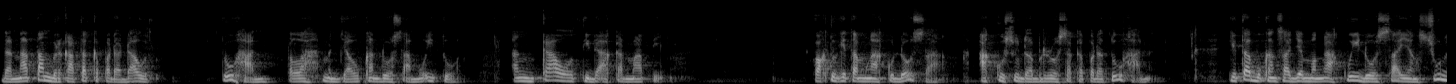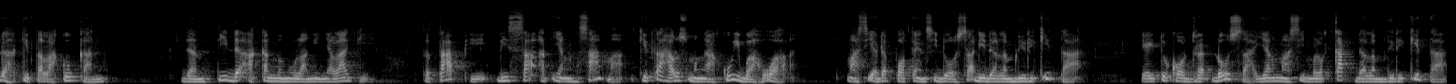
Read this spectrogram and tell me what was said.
Dan Nathan berkata kepada Daud, Tuhan telah menjauhkan dosamu itu. Engkau tidak akan mati. Waktu kita mengaku dosa, aku sudah berdosa kepada Tuhan. Kita bukan saja mengakui dosa yang sudah kita lakukan, dan tidak akan mengulanginya lagi. Tetapi di saat yang sama kita harus mengakui bahwa masih ada potensi dosa di dalam diri kita, yaitu kodrat dosa yang masih melekat dalam diri kita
